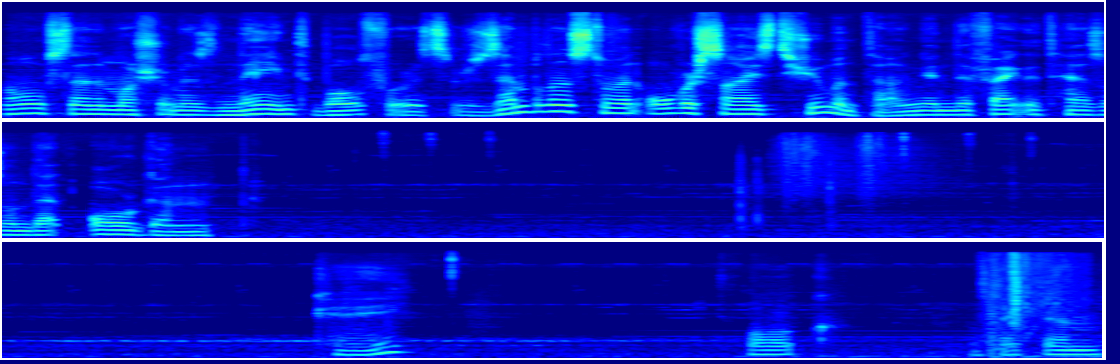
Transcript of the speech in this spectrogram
Long slender mushroom is named both for its resemblance to an oversized human tongue and the effect it has on that organ. Okay. Fork. Take them.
